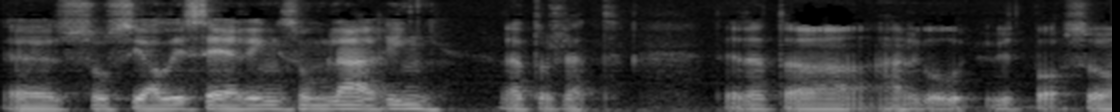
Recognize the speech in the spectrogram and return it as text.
eh, sosialisering som læring, rett og slett. Det er dette her det går ut på. Så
